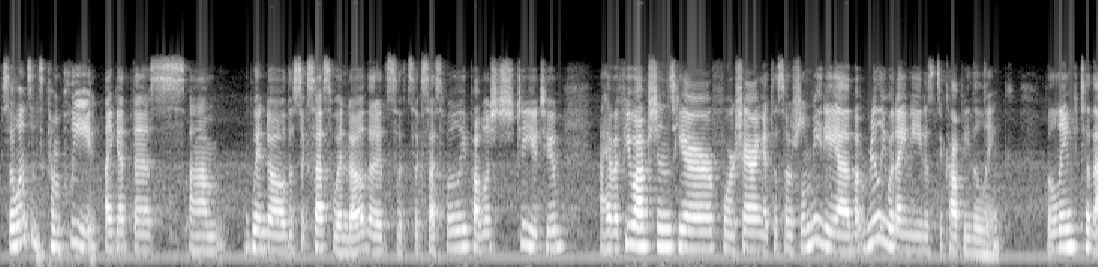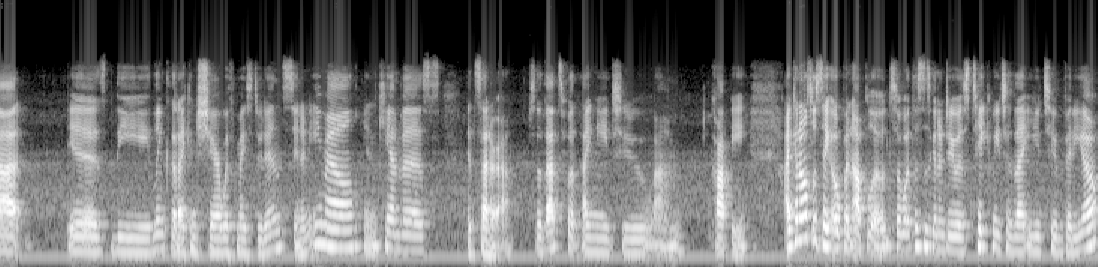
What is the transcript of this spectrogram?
So once it's complete, I get this um, window, the success window, that it's successfully published to YouTube. I have a few options here for sharing it to social media, but really what I need is to copy the link. The link to that is the link that I can share with my students in an email, in Canvas, etc. So that's what I need to um, copy. I can also say open upload. So what this is going to do is take me to that YouTube video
